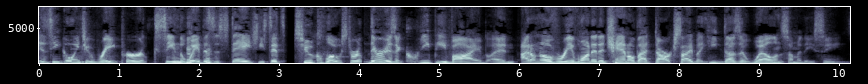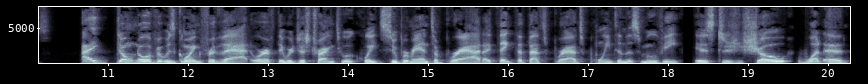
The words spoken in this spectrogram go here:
Is he going to rape her? Seeing the way this is staged, he sits too close to her. There is a creepy vibe, and I don't know if Reeve wanted to channel that dark side, but he does it well in some of these scenes. I don't know if it was going for that or if they were just trying to equate Superman to Brad. I think that that's Brad's point in this movie is to show what a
